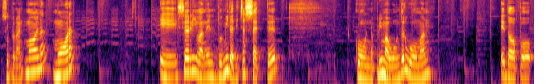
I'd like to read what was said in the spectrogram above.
Superman muore, muore e si arriva nel 2017 con prima Wonder Woman e dopo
